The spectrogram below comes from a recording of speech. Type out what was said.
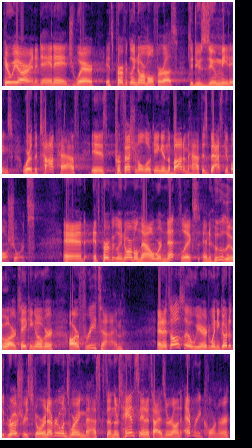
Here we are in a day and age where it's perfectly normal for us to do Zoom meetings where the top half is professional looking and the bottom half is basketball shorts. And it's perfectly normal now where Netflix and Hulu are taking over our free time. And it's also weird when you go to the grocery store and everyone's wearing masks and there's hand sanitizer on every corner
